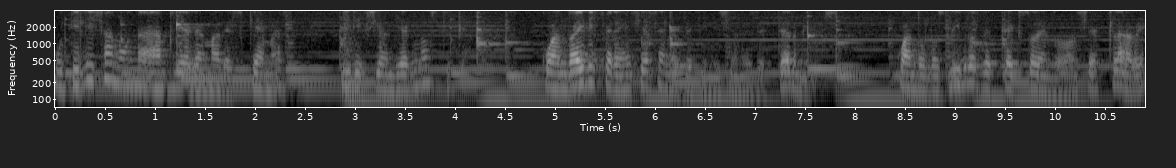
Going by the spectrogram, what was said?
utilizan una amplia gama de esquemas y dicción diagnóstica, cuando hay diferencias en las definiciones de términos, cuando los libros de texto de endodoncia clave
